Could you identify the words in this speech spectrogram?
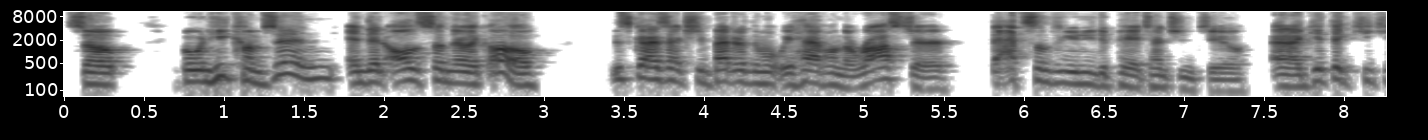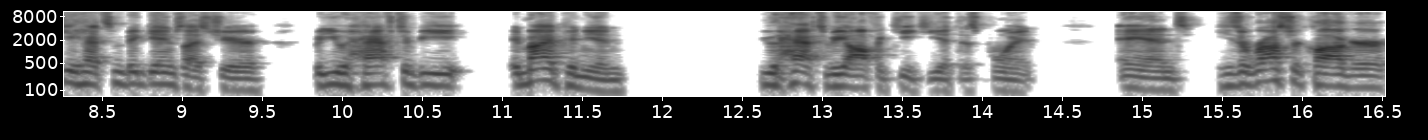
So, but when he comes in, and then all of a sudden they're like, "Oh, this guy's actually better than what we have on the roster." That's something you need to pay attention to. And I get that Keke had some big games last year, but you have to be, in my opinion, you have to be off of Keke at this point. And he's a roster clogger.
